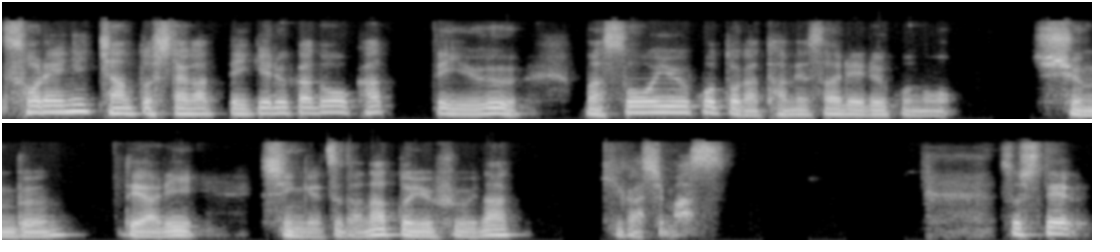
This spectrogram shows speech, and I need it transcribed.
それにちゃんと従っていけるかどうかっていう、まあ、そういうことが試されるこの春分であり、新月だなというふうな気がします。そして、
